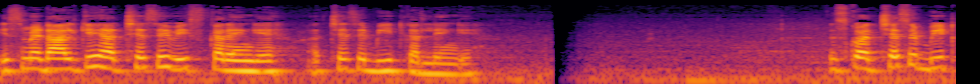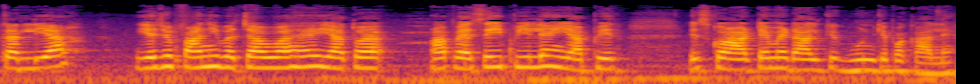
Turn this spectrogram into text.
इसमें डाल के अच्छे से मिक्स करेंगे। अच्छे से बीट कर लेंगे। इसको अच्छे से बीट कर लिया। ये जो पानी बचा हुआ है, या तो आप ऐसे ही पी लें, या फिर इसको आटे में डाल के गून के पका लें।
